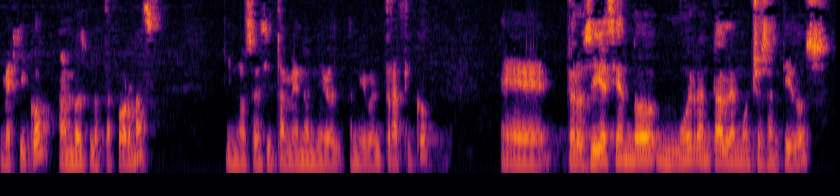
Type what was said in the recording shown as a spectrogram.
México, ambas plataformas, y no sé si también a nivel, a nivel tráfico. Eh, pero sigue siendo muy rentable en muchos sentidos.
